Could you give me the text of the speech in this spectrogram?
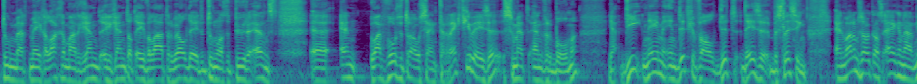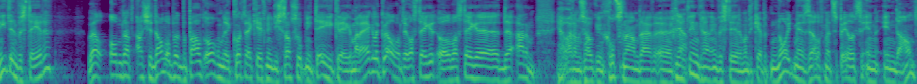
toen werd mee gelachen, maar Gent, Gent dat even later wel deden. Toen was het pure ernst. Eh, en waarvoor ze trouwens zijn terecht gewezen, Smet en Verbomen, ja, die nemen in dit geval dit, deze beslissing. En waarom zou ik als eigenaar niet investeren? Wel, omdat als je dan op een bepaald ogenblik... Kortrijk heeft nu die strafschop niet tegengekregen, maar eigenlijk wel, want hij was tegen, hij was tegen de arm. Ja, waarom zou ik in godsnaam daar eh, geld in gaan investeren? Want ik heb het nooit meer zelf met spelers in, in de hand.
